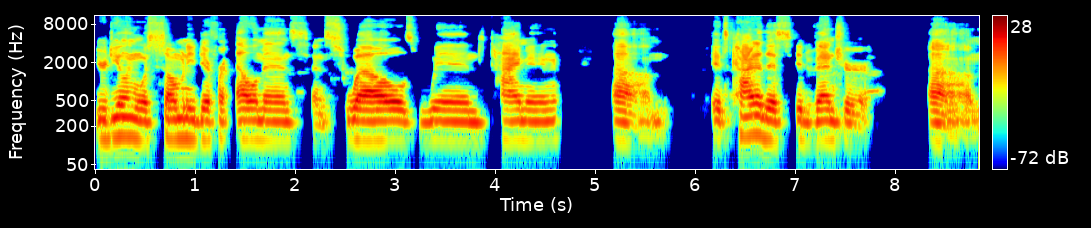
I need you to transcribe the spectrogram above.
You're dealing with so many different elements and swells, wind, timing. Um, it's kind of this adventure um,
